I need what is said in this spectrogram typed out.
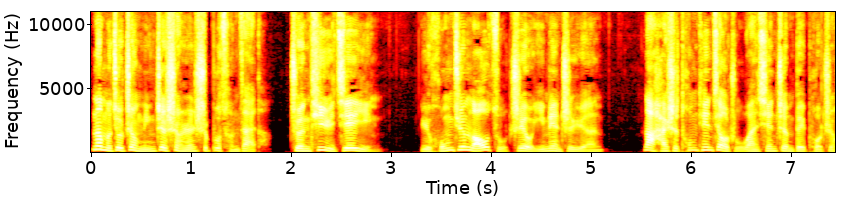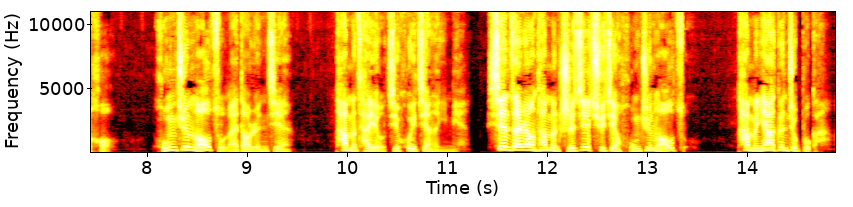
那么就证明这圣人是不存在的。”准提与接引与红军老祖只有一面之缘，那还是通天教主万仙阵被破之后，红军老祖来到人间，他们才有机会见了一面。现在让他们直接去见红军老祖，他们压根就不敢。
